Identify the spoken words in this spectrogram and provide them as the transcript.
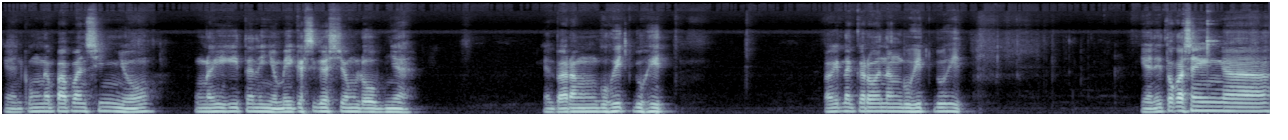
Yan, kung napapansin nyo, kung nakikita ninyo, may gasgas yung loob niya. Yan, parang guhit-guhit. Bakit nagkaroon ng guhit-guhit? Yan, ito kasing uh,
